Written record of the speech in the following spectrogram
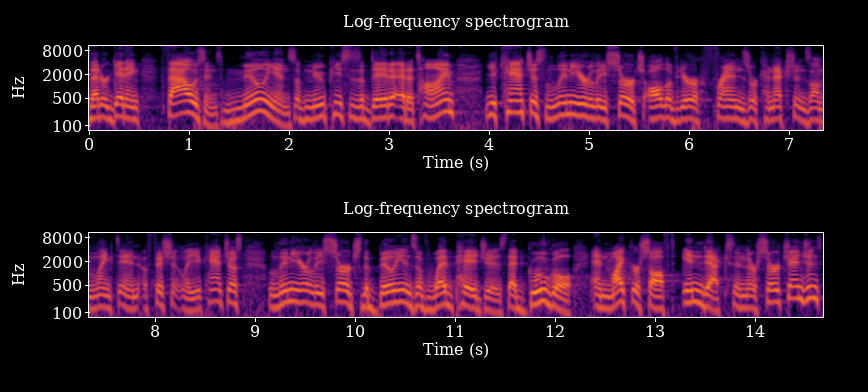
that are getting thousands, millions of new pieces of data at a time, you can't just linearly search all of your friends or connections on LinkedIn efficiently. You can't just linearly search the billions of web pages that Google and Microsoft index in their search engines.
